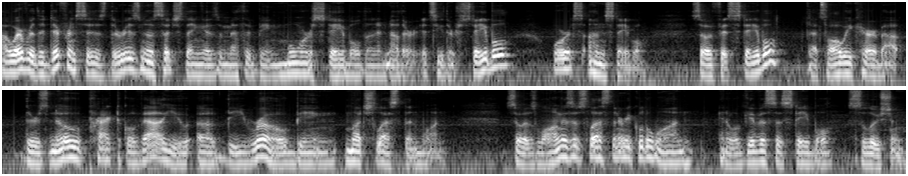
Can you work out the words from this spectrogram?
However, the difference is there is no such thing as a method being more stable than another. It's either stable or it's unstable. So if it's stable, that's all we care about. There's no practical value of the rho being much less than 1. So as long as it's less than or equal to 1, and it will give us a stable solution.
